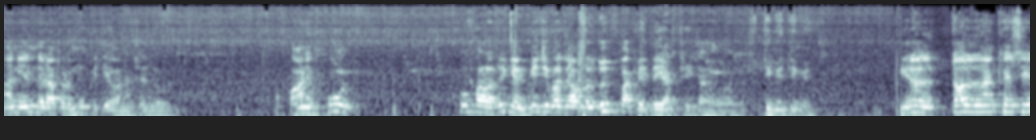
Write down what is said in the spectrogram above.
આની અંદર આપણે મૂકી દેવાના છે જો. પાણી ફૂલ ફૂફાળો થઈ ગયા બીજી બાજુ આપણો દૂધ પાકે તૈયાર થઈ જાય ધીમે ધીમે. હિરલ તલ નાખે છે.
